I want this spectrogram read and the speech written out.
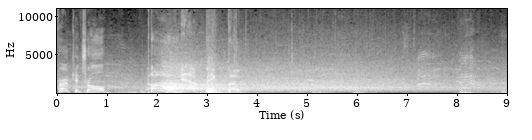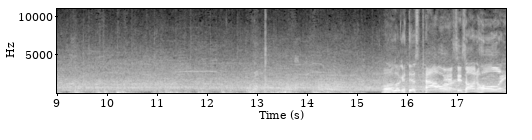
Firm control. Boom! And a big boot. Oh, look at this power. This is unholy.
